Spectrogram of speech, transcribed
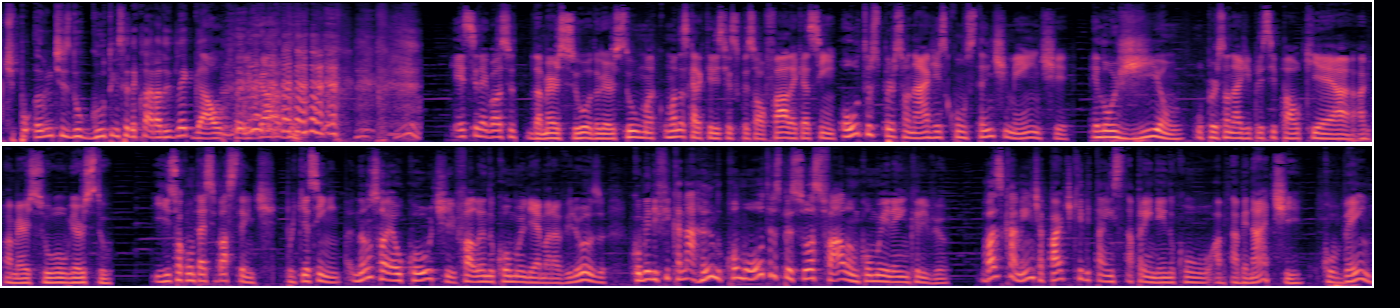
tipo, antes do glúten ser declarado ilegal, tá ligado? Esse negócio da Mary Sue ou do Gary Stu, uma, uma das características que o pessoal fala é que, assim, outros personagens constantemente elogiam o personagem principal, que é a, a Mary Sue ou Gary Stu. E isso acontece bastante. Porque, assim, não só é o coach falando como ele é maravilhoso, como ele fica narrando como outras pessoas falam como ele é incrível. Basicamente, a parte que ele tá aprendendo com o Ab- Abenati, com o Ben,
